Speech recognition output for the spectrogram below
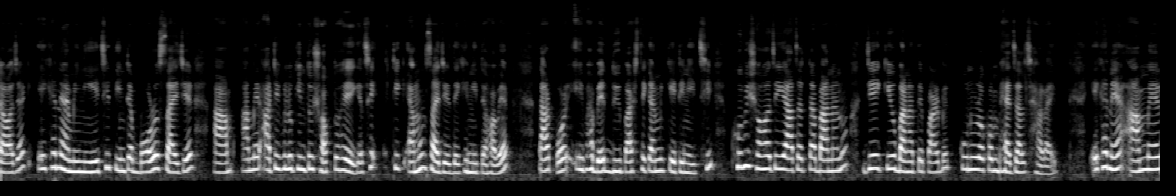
যাওয়া যাক। এখানে আমি নিয়েছি তিনটা বড় সাইজের আম। আমের আটিগুলো কিন্তু শক্ত হয়ে গেছে, ঠিক এমন সাইজের দেখে নিতে হবে। তারপর এইভাবে দুই পাশ থেকে আমি কেটে নিচ্ছি। খুবই সহজে এই আচারটা বানানো, যে কেউ বানাতে পারবে কোনো রকম ভেজাল ছাড়াই। এখানে আমের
